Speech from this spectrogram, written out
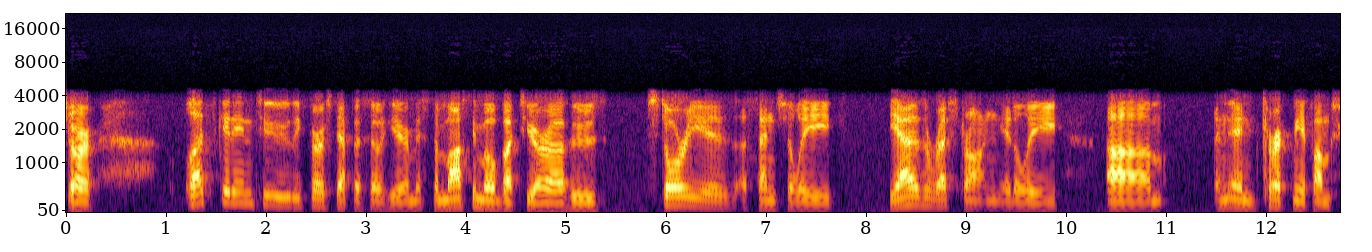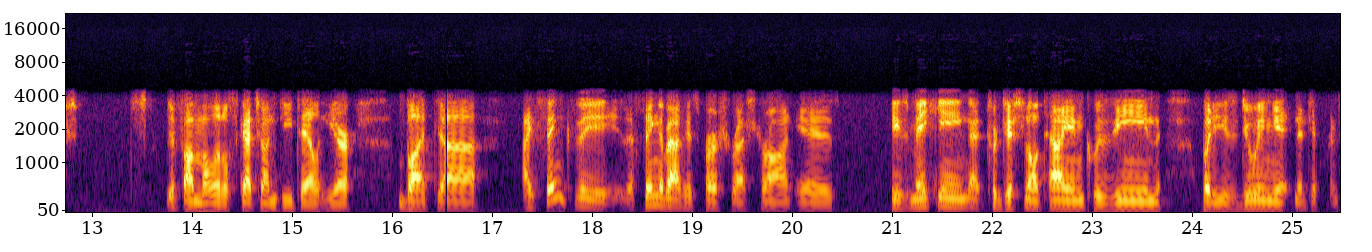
Sure. Let's get into the first episode here, Mr. Massimo Bottura, whose story is essentially he has a restaurant in Italy, um, and, and correct me if I'm if I'm a little sketch on detail here, but uh, I think the the thing about his first restaurant is he's making traditional Italian cuisine, but he's doing it in a different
